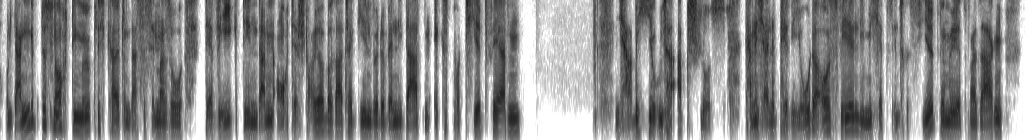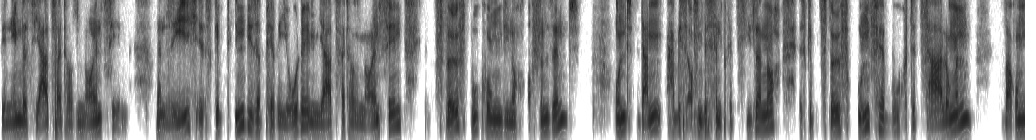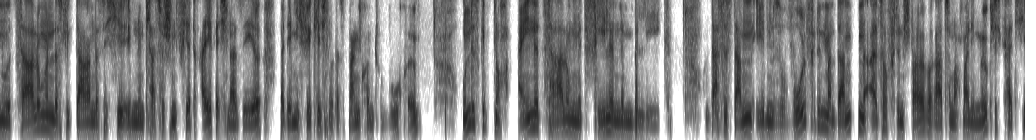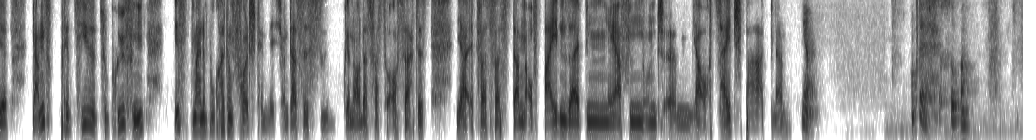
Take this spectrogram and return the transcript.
Und dann gibt es noch die Möglichkeit, und das ist immer so der Weg, den dann auch der Steuerberater gehen würde, wenn die Daten exportiert werden ich habe hier unter Abschluss, kann ich eine Periode auswählen, die mich jetzt interessiert. Wenn wir jetzt mal sagen, wir nehmen das Jahr 2019, und dann sehe ich, es gibt in dieser Periode im Jahr 2019 zwölf Buchungen, die noch offen sind. Und dann habe ich es auch ein bisschen präziser noch. Es gibt zwölf unverbuchte Zahlungen Warum nur Zahlungen? Das liegt daran, dass ich hier eben den klassischen 4-3-Rechner sehe, bei dem ich wirklich nur das Bankkonto buche. Und es gibt noch eine Zahlung mit fehlendem Beleg. Und das ist dann eben sowohl für den Mandanten als auch für den Steuerberater nochmal die Möglichkeit, hier ganz präzise zu prüfen, ist meine Buchhaltung vollständig? Und das ist genau das, was du auch sagtest, ja, etwas, was dann auf beiden Seiten Nerven und ähm, ja auch Zeit spart. Ne? Ja, Okay, super.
